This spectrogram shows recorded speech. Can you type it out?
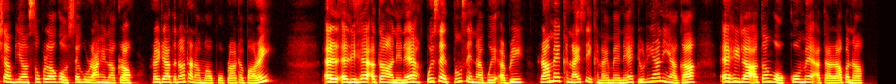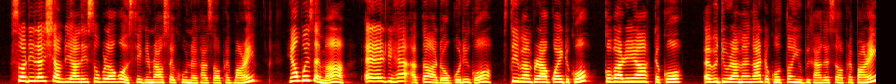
ချန်ပီယံဆုဖလောက်ကိုဆကူရာဟင်လာဂရောင်းရိုက်တာတနဌာနမှာပေါ်ပြထားပါတယ် LLD head အတန်အနေနဲ့ပွေးဆက်30နိုင်ပွဲအပြီးရာမဲခနိုင်စီခနိုင်မဲနဲ့ဒုတိယနေရာကအဟီလာအတန်ကိုကိုမဲအတာရာပနာဆော်ဒီလက်ချန်ပီယံလေးဆိုဘလောက်ကိုစီဂင်ရောင်းဆက်ခုနိုင်ခါစောဖိုက်ပါတယ်။ရောင်ပွဲဆိုင်မှာ ALD ဟက်အတန်အတော်ကိုဒီကိုစတီဗန်ဘရာကွိုက်တကိုကိုဘာရီယာတကို အဗဒူရာမန်ကတကိုတွန်ယူပြီးခါခဲ့စောဖိုက်ပါတယ်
